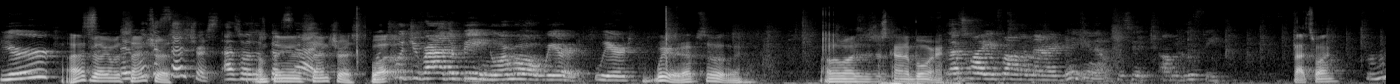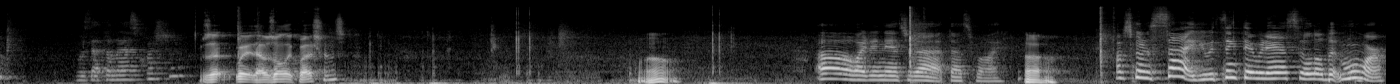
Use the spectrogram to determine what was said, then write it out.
You're. I feel like I'm a What's centrist. centrist? That's what I was I'm going thinking to a say. centrist. Which What? would you rather be, normal or weird? Weird. Weird, absolutely. Otherwise, it's just kind of boring. That's why your father married me, you know, because I'm goofy. That's why. Mhm. Was that the last question? Was that wait? That was all the questions? Wow. Oh, I didn't answer that. That's why. Oh. I was going to say, you would think they would ask a little bit more.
